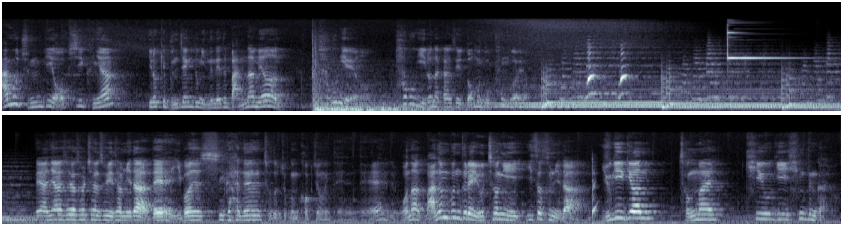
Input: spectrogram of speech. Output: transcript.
아무 준비 없이 그냥 이렇게 문제 행동이 있는 애들 만나면 파국이에요. 파국이 일어날 가능성이 너무 높은 거예요. 네 안녕하세요 설치현수 이사입니다. 네 이번 시간은 저도 조금 걱정이 되는데 워낙 많은 분들의 요청이 있었습니다. 유기견 정말 키우기 힘든가요?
